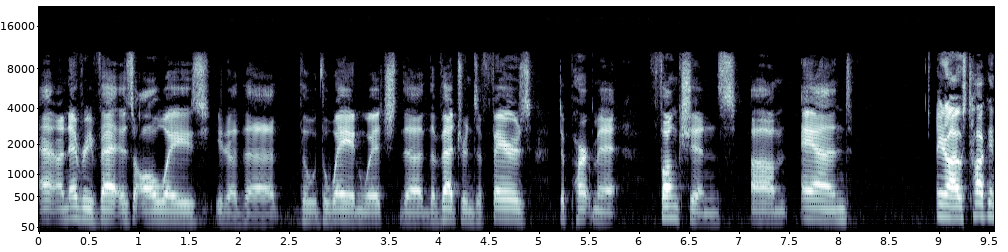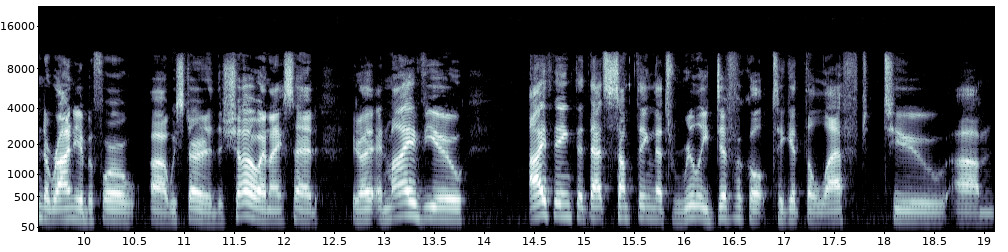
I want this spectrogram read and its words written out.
on every vet is always you know the the, the way in which the the Veterans Affairs Department functions. Um, and you know, I was talking to Rania before uh, we started the show, and I said, you know, in my view, I think that that's something that's really difficult to get the left to um,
